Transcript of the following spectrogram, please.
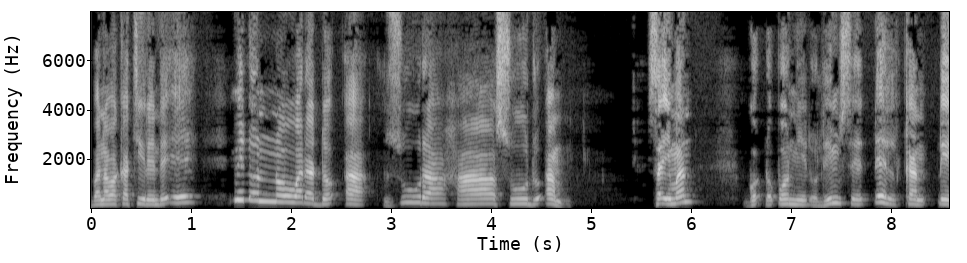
bana wakkatire nde'e miɗon no waɗa do'a zura ha suudu am. Sa'i man goɗɗo ɓorniɗo limse ɗelkanɗe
